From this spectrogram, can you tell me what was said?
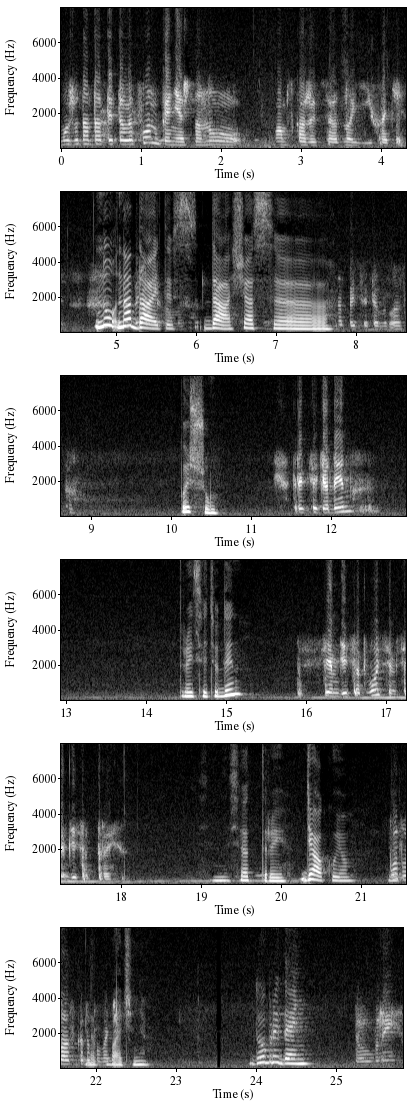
Можу надати телефон, звісно, ну вам скажуть все одно їхати. Ну, надайте. вс- Да, зараз е, Записуйте, будь ласка. пишу. 31 31 78 73. 73. Дякую. Будь ласка, до До побачення. побачення. Добрий день. Добрий.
